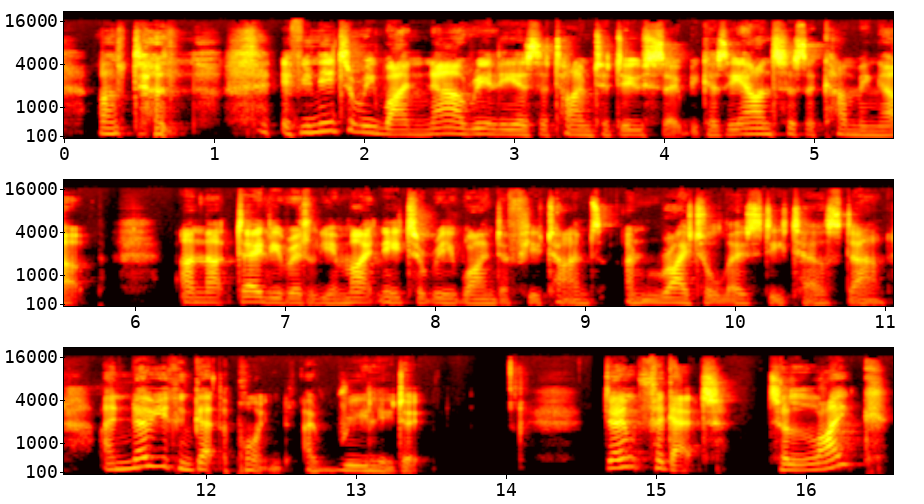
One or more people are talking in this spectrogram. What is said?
Well done. If you need to rewind, now really is the time to do so because the answers are coming up. And that daily riddle, you might need to rewind a few times and write all those details down. I know you can get the point. I really do. Don't forget to like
